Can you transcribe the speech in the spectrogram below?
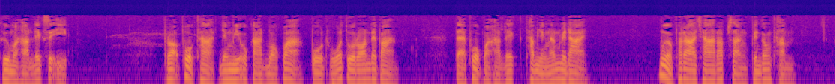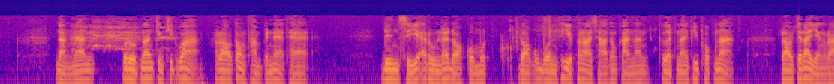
คือมหาเล็กเสียอีก เพราะพวกทาสยังมีโอกาสบอกว่าปวดหัวตัวร้อนได้บ้าง แต่พวกมหาเล็กทำอย่างนั้นไม่ได้ เมื่อพระราชารับสั่งเป็นต้องทำดังนั้นบุรุษนั้นจึงคิดว่าเราต้องทำเป็นแน่แท้ ดินสีอรุณและดอกโกมุตดอกอุบลที่พระราชาต้องการนั้นเกิดในพิภพนาค เราจะได้อย่างไร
